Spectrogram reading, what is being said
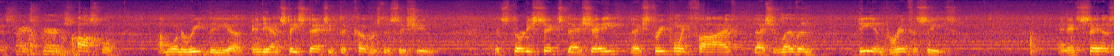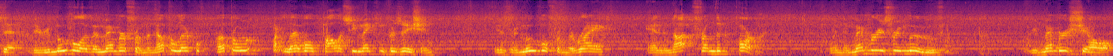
as transparent as possible, I'm going to read the uh, Indiana State statute that covers this issue. It's 36-8-3.5-11D in parentheses. And it says that the removal of a member from an upper level, upper level policymaking position is removal from the rank and not from the department. When the member is removed, the member shall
